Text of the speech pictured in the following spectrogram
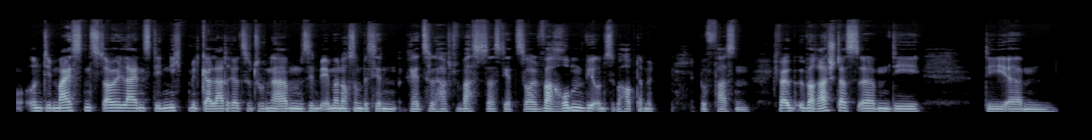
und die meisten Storylines, die nicht mit Galadriel zu tun haben, sind mir immer noch so ein bisschen rätselhaft, was das jetzt soll, warum wir uns überhaupt damit befassen. Ich war überrascht, dass ähm, die, die, ähm,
